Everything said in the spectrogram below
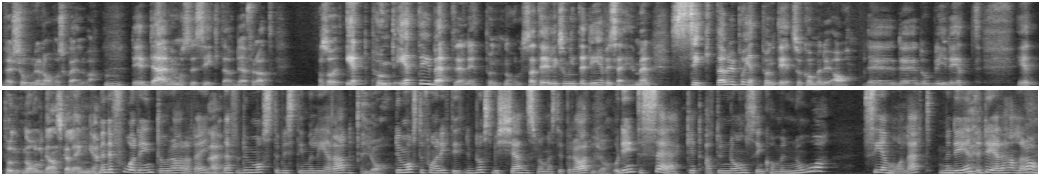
versionen av oss själva. Mm. Det är där vi måste sikta. Därför att alltså 1.1 är ju bättre än 1.0. Så det är liksom inte det vi säger. Men siktar du på 1.1 så kommer det, ja, det, det, då blir det ett 1.0 ganska länge. Men det får dig inte att röra dig. Nej. Därför du måste bli stimulerad. Ja. Du måste få en riktig, du måste bli känslomässigt berörd. Ja. Och det är inte säkert att du någonsin kommer nå C-målet. Men det är inte det det handlar om.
